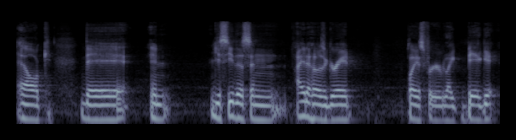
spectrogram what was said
elk, they and you see this in Idaho is a great place for like big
